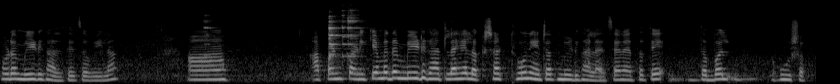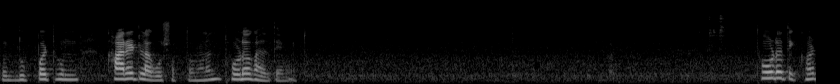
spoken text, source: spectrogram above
थोडं मीठ घालते चवीला. आपण कणकेमध्ये मीठ घातलं हे लक्षात ठेवून याच्यात मीठ घालायचं आहे नाही तर ते डबल होऊ शकतं दुप्पट होऊन खारट लागू शकतो म्हणून थोडं घालते मीठ. थोडं तिखट.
